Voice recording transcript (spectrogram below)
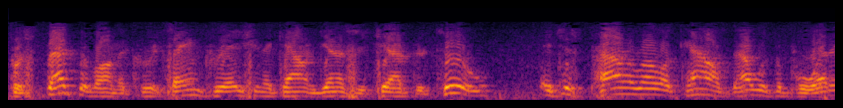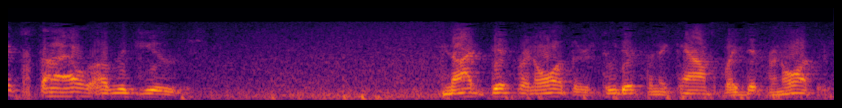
perspective on the cre- same creation account in Genesis chapter 2. It's just parallel accounts. That was the poetic style of the Jews. Not different authors, two different accounts by different authors.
